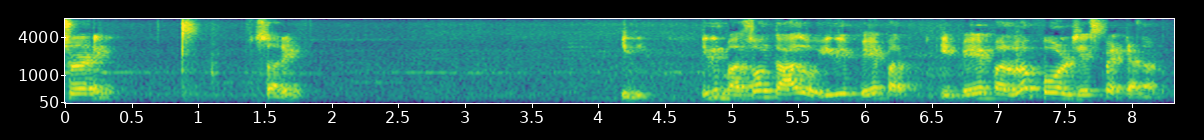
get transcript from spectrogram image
చూడండి. సారీ ఇది. ఇది భస్వం కాదు. ఇది పేపర్ ఈ పేపర్లో ఫోల్డ్ చేసి పెట్టాడు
